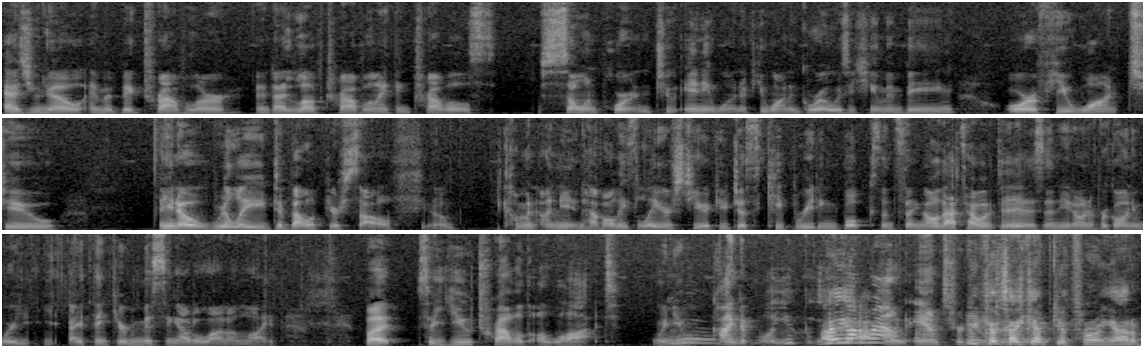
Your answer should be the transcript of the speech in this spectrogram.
as you know, am a big traveler and I love travel and I think travel's so important to anyone if you want to grow as a human being or if you want to, you know, really develop yourself, you know, become an onion, have all these layers to you. If you just keep reading books and saying, oh, that's how it is, and you don't ever go anywhere, you, I think you're missing out a lot on life. But so you traveled a lot when you were kind of well, you, you I- got around Amsterdam. Because I kept get throwing out of,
